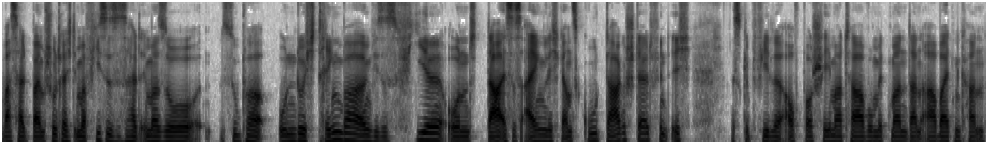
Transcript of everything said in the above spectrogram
was halt beim Schuldrecht immer fies ist, ist halt immer so super undurchdringbar. Irgendwie ist es viel und da ist es eigentlich ganz gut dargestellt, finde ich. Es gibt viele Aufbauschemata, womit man dann arbeiten kann.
